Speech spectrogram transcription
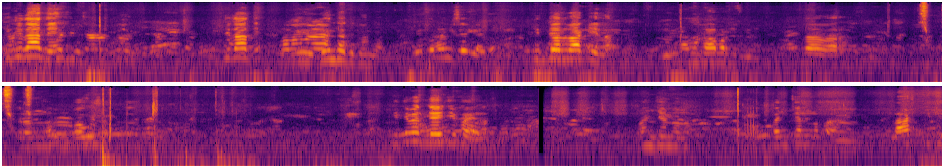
किती दात आहे? किती दात आहे? किती दिवस बाकी आहे? दहा बारा. मित्रांनो, बघू शकता. किती मध्ये द्यायची फायनल पंच्याण्णव फायनल लास्ट किती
